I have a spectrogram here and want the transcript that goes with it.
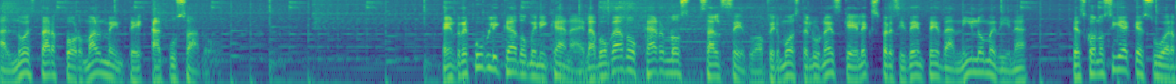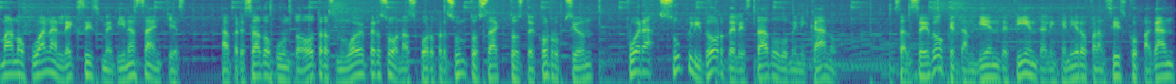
al no estar formalmente acusado. En República Dominicana, el abogado Carlos Salcedo afirmó este lunes que el expresidente Danilo Medina desconocía que su hermano Juan Alexis Medina Sánchez, apresado junto a otras nueve personas por presuntos actos de corrupción, fuera suplidor del Estado dominicano. Salcedo, que también defiende al ingeniero Francisco Pagán,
